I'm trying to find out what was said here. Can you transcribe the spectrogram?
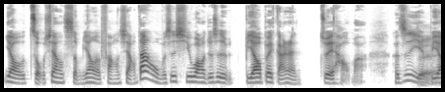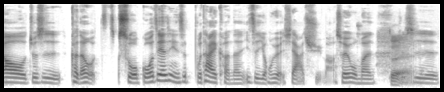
要走向什么样的方向。当然，我们是希望就是不要被感染。最好嘛，可是也不要就是可能锁国这件事情是不太可能一直永远下去嘛，所以我们就是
